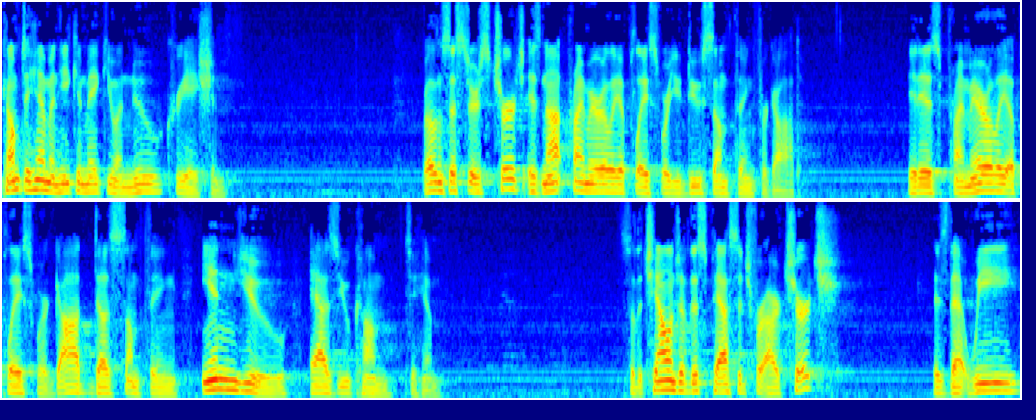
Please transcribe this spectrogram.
Come to Him, and He can make you a new creation. Brothers and sisters, church is not primarily a place where you do something for God. It is primarily a place where God does something in you as you come to Him. So, the challenge of this passage for our church is that we,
